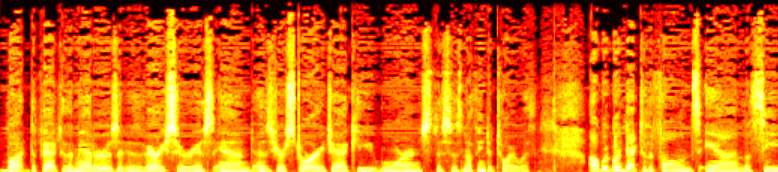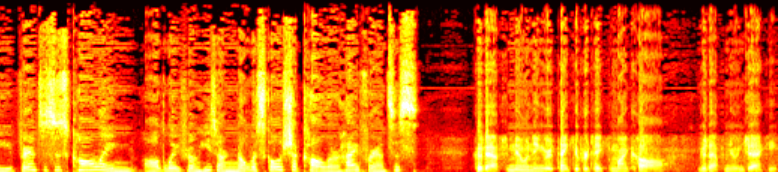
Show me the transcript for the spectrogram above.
But the fact of the matter is, it is very serious, and as your story, Jackie, warns, this is nothing to toy with. Uh, we're going back to the phones, and let's see. Francis is calling all the way from, he's our Nova Scotia caller. Hi, Francis. Good afternoon, Ingrid. Thank you for taking my call. Good afternoon, Jackie.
